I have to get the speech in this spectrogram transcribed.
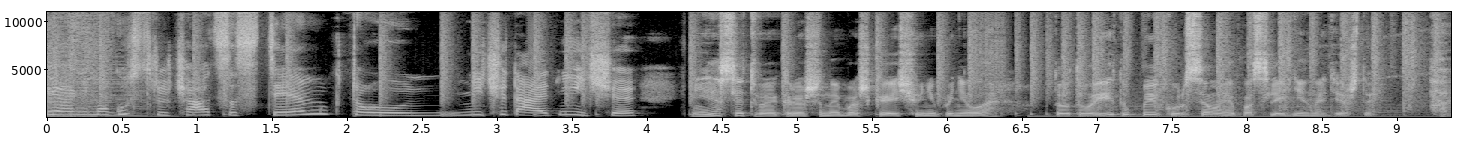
Я не могу встречаться с тем, кто не читает Ницше. Если твоя крашеная башка еще не поняла, то твои тупые курсы моя последняя надежда. Ха,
